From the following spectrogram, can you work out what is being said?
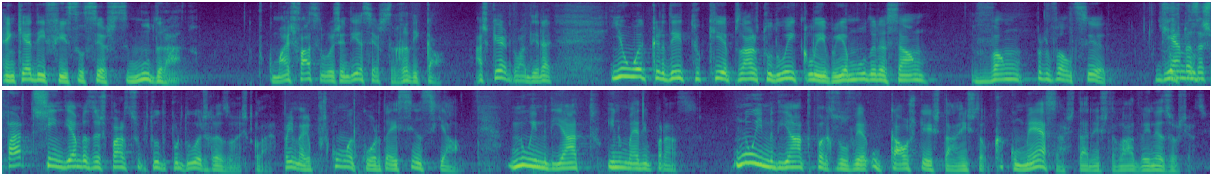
em que é difícil ser-se moderado, porque o mais fácil hoje em dia é ser-se radical, à esquerda ou à direita, e eu acredito que, apesar de tudo, o equilíbrio e a moderação vão prevalecer. De sobretudo, ambas as partes? Sim, de ambas as partes, sobretudo por duas razões, claro. Primeiro, porque um acordo é essencial no imediato e no médio prazo. No imediato, para resolver o caos que, está que começa a estar instalado aí nas urgências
